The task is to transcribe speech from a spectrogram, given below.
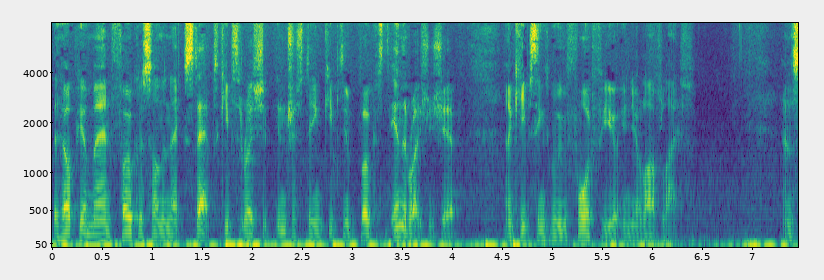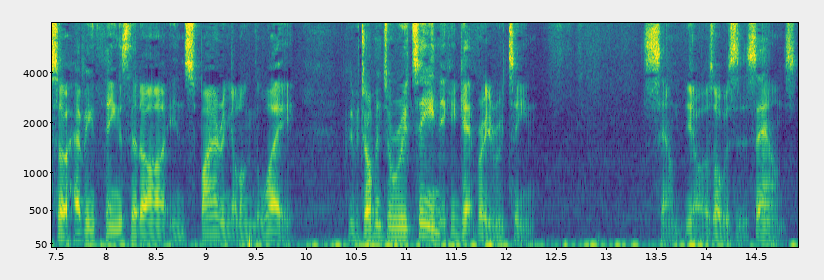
that help your man focus on the next steps, keeps the relationship interesting, keeps him focused in the relationship, and keeps things moving forward for you in your love life. And so, having things that are inspiring along the way if you drop into a routine, it can get very routine. Sound, you know, as obvious as it sounds.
